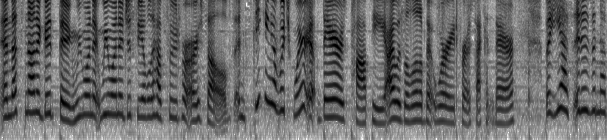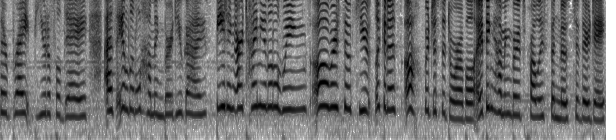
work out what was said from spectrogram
And that's not a good thing. We want to we want to just be able to have food for ourselves. And speaking of which, where there's Poppy. I was a little bit worried for a second there. But yes, it is another bright, beautiful day as a little hummingbird, you guys, beating our tiny little wings. Oh, we're so cute. Look at us oh, we're just adorable. I think hummingbirds probably spend most of their day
